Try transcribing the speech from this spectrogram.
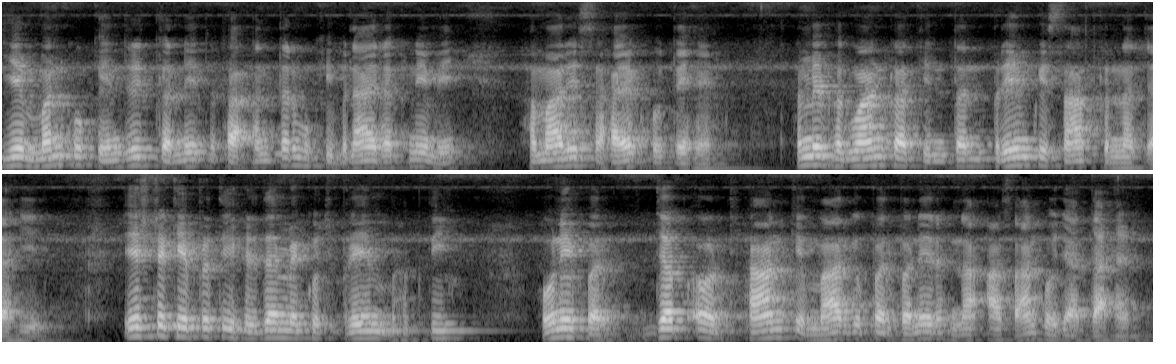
ये मन को केंद्रित करने तथा अंतर्मुखी बनाए रखने में हमारे सहायक होते हैं। हमें भगवान का चिंतन प्रेम के साथ करना चाहिए। इष्ट के प्रति हृदय में कुछ प्रेम भक्ति होने पर जप और ध्यान के मार्ग पर बने रहना आसान हो जाता है।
